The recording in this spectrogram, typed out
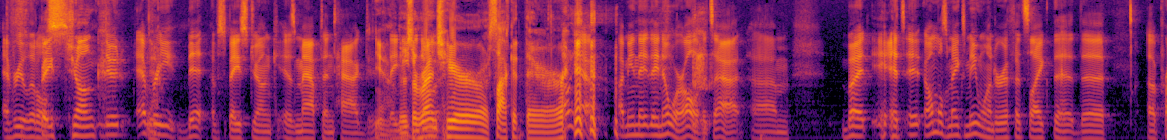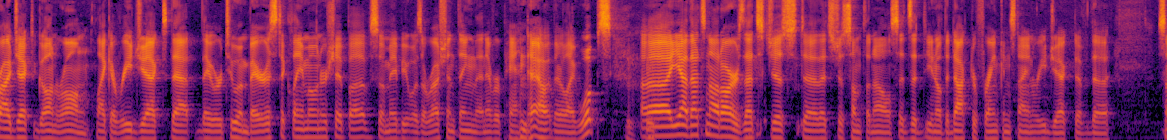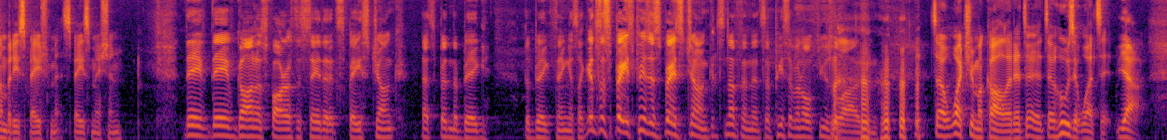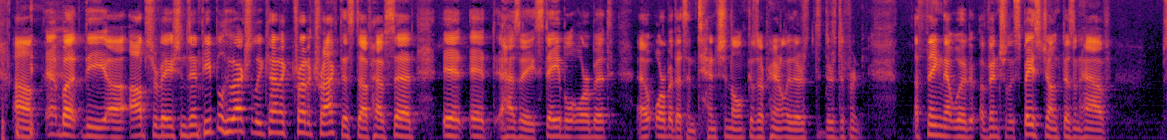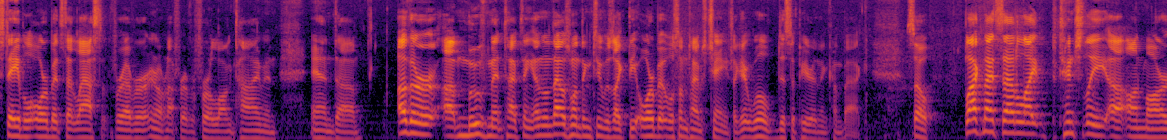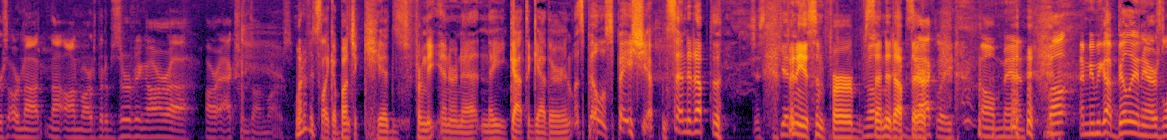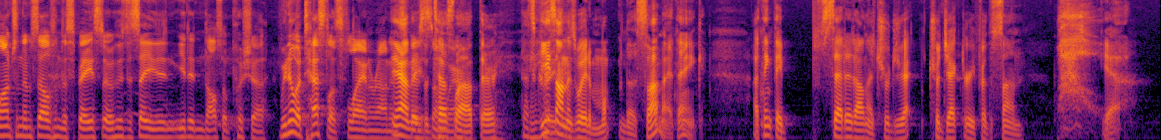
every little Space s- junk. dude. Every bit of space junk is mapped and tagged. Yeah. They There's need a to know wrench it. here, a socket there. Oh yeah, I mean they, they know where all of it's at. Um, but it it almost makes me wonder if it's like the the a project gone wrong, like a reject that they were too embarrassed to claim ownership of. So maybe it was a Russian thing that never panned out. They're like, "Whoops, uh, yeah, that's not ours. That's just uh, that's just something else. It's a you know the Doctor Frankenstein reject of the somebody's space space mission." they've they've gone as far as to say that it's space junk. That's been the big the big thing. It's like it's a space piece of space junk. It's nothing. It's a piece of an old fuselage. and, It's a what you call it. It's a, it's a who's it, what's it. yeah. Um, eh, but the uh, observations and people who actually kind of try to track this stuff have said it it has a stable orbit, uh, orbit that's intentional because apparently there's there's different a thing that would eventually space junk doesn't have stable orbits that last forever, you know, not forever, for a long time, and and uh, other uh, movement type thing. And that was one thing too was like the orbit will sometimes change, like it will disappear and then come back. So Black Knight satellite potentially uh, on Mars or not not on Mars, but observing our uh, our actions on Mars. What if it's like a bunch of kids from the internet and they got together and let's build a spaceship and send it up to just get it Phineas and Ferb, Well, send it up there. exactly. Oh man. well, I mean, we got billionaires launching themselves into space. So who's to say you didn't? You didn't also push a. We know a Tesla's flying around. In Yeah, space there's a somewhere. Tesla out there. That's He's on his way to mo- the sun, I think. I think they set it on a traje- trajectory for the sun. Wow. Yeah.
